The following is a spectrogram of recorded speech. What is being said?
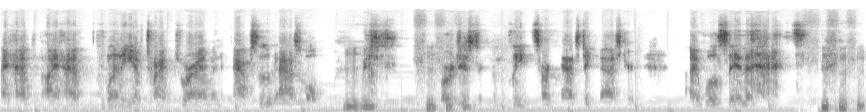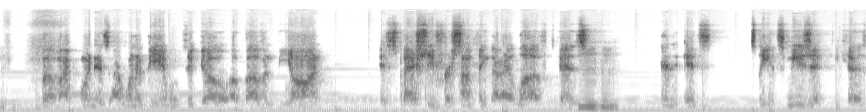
I have I have plenty of times where I am an absolute asshole hmm or just a complete sarcastic bastard. I will say that. but my point is i want to be able to go above and beyond especially for something that i love because hmm and it's it's music because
